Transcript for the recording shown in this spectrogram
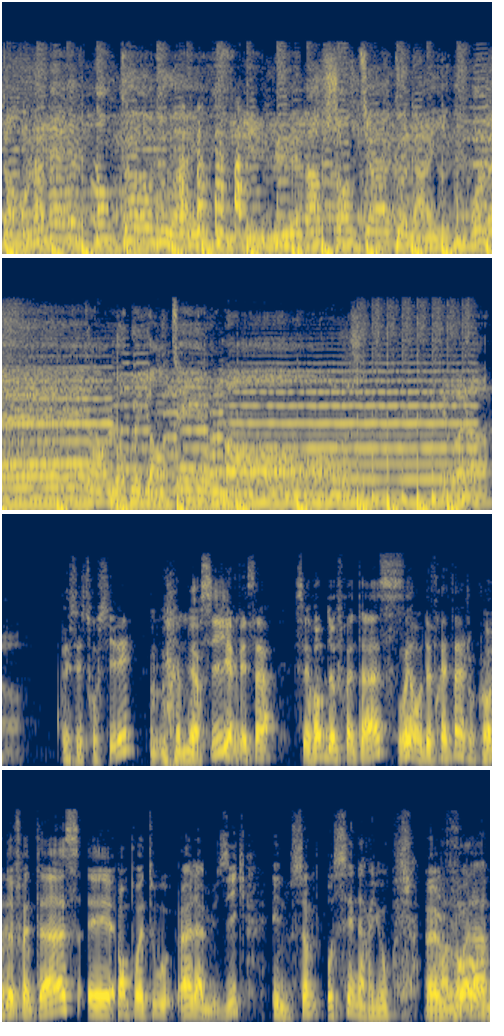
Dans la mer, en cornouaille, il lui marche en diagonale. On le met dans l'eau bouillante et on le mange. Et voilà. C'est trop stylé. Merci. Qui a fait ça C'est Robe de Freitas. Oui, robe de frétage encore. Robe de Freitas et Pampoitou à la musique. Et nous sommes au scénario. Euh, Bravo. voilà.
